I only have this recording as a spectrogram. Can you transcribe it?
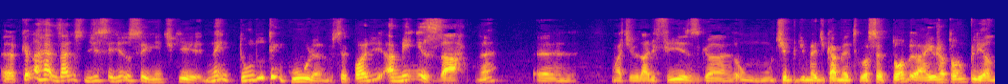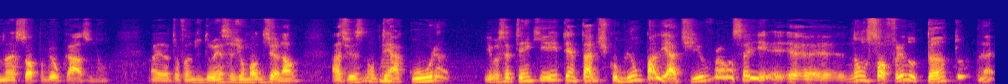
É, porque, na realidade, eu decidi o seguinte, que nem tudo tem cura. Você pode amenizar, né? É, uma atividade física, um, um, tipo de medicamento que você toma, aí eu já estou ampliando, não é só para o meu caso, não. Eu estou falando de doenças de um modo geral. Às vezes não tem a cura e você tem que tentar descobrir um paliativo para você ir é, não sofrendo tanto, né?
